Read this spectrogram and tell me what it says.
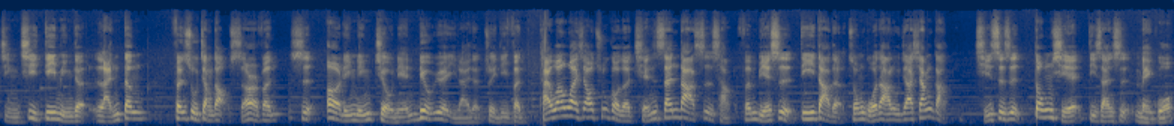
景气低迷的蓝灯。分数降到十二分，是二零零九年六月以来的最低分。台湾外销出口的前三大市场分别是第一大的中国大陆加香港，其次是东协，第三是美国。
